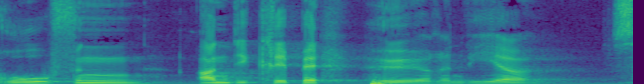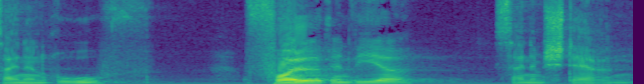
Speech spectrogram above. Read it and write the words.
rufen an die Krippe, hören wir seinen Ruf, folgen wir seinem Stern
